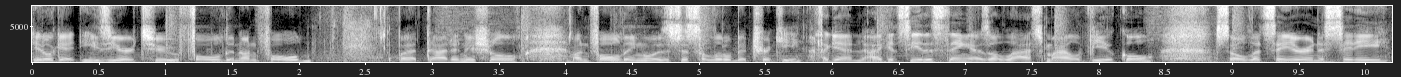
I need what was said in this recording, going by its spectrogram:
it'll get easier to fold and unfold. But that initial unfolding was just a little bit tricky. Again, I could see this thing as a last mile vehicle. So let's say you're in a city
